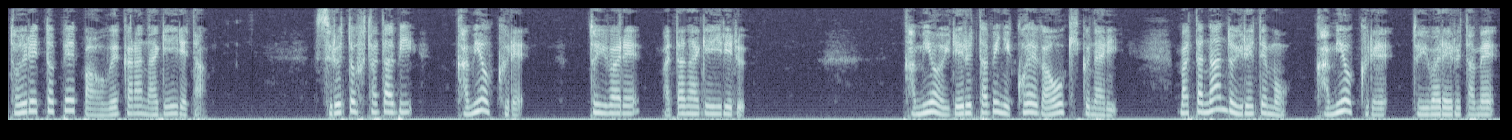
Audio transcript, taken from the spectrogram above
トイレットペーパーを上から投げ入れた。すると再び、紙をくれ、と言われ、また投げ入れる。紙を入れるたびに声が大きくなり、また何度入れても、紙をくれ、と言われるため、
